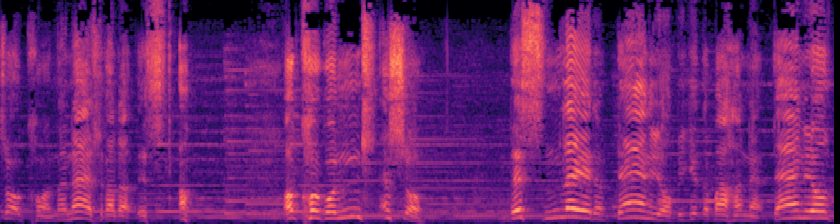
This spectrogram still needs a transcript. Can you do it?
joko na nes gada ist akogon eso this later Daniel get the that Daniel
